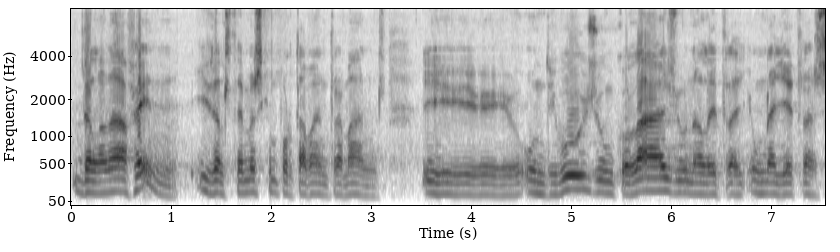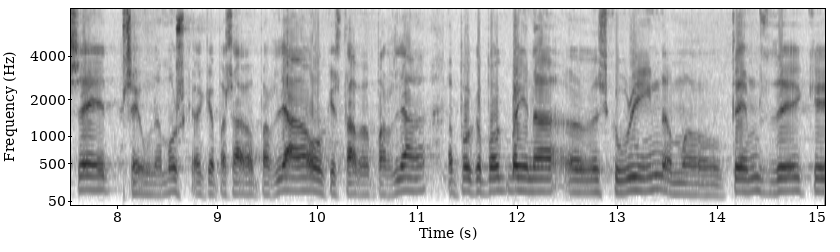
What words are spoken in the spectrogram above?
de l'anar fent i dels temes que em portava entre mans i un dibuix, un collage, una lletra, una lletra set, ser una mosca que passava per allà o que estava per allà. A poc a poc vaig anar eh, descobrint amb el temps de que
